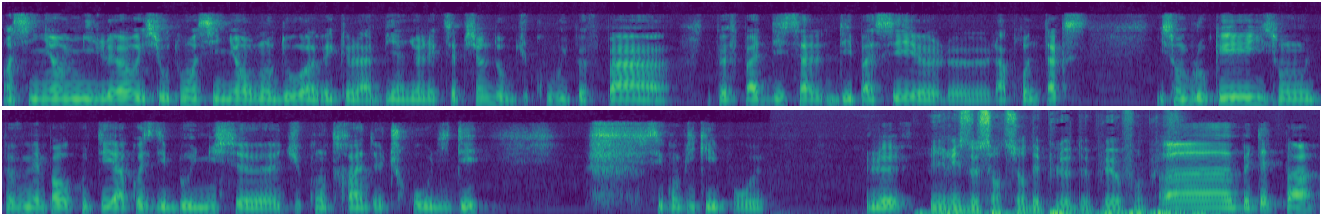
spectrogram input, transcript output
en signant Miller et surtout en signant Rondo avec la biannual exception. Donc du coup, ils peuvent pas, ils peuvent pas dépasser euh, le, la prone tax. Ils sont bloqués. Ils sont, ils peuvent même pas recruter à cause des bonus euh, du contrat de Drew Holiday. C'est compliqué pour eux. Le, Ils risquent de sortir des play de playoffs en plus. euh, peut-être pas.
